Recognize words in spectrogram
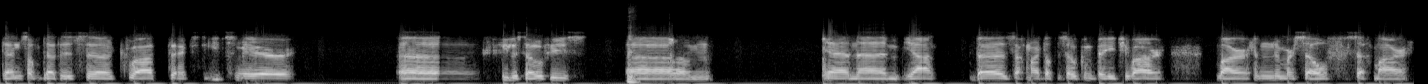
Dance of That is uh, qua tekst iets meer uh, filosofisch. Ja. Um, en um, ja, de, zeg maar, dat is ook een beetje waar, waar het nummer zelf zeg maar,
